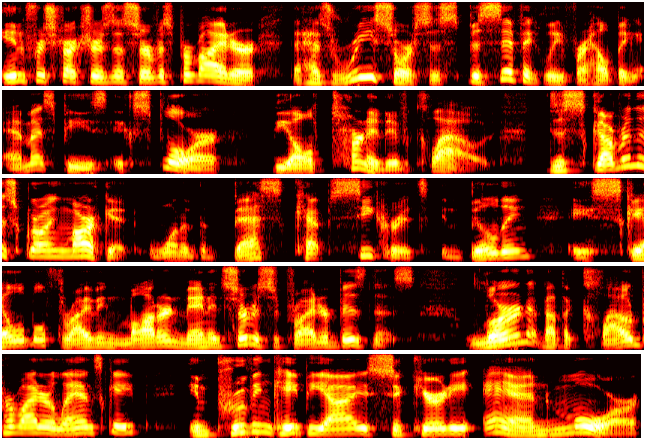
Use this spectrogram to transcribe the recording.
infrastructure as a service provider that has resources specifically for helping MSPs explore the alternative cloud. Discover this growing market, one of the best kept secrets in building a scalable, thriving, modern managed service provider business. Learn about the cloud provider landscape, improving KPIs, security, and more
